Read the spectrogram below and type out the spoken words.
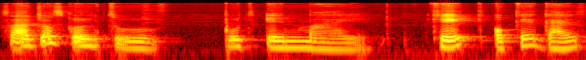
So I'm just going to put in my cake, okay, guys?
